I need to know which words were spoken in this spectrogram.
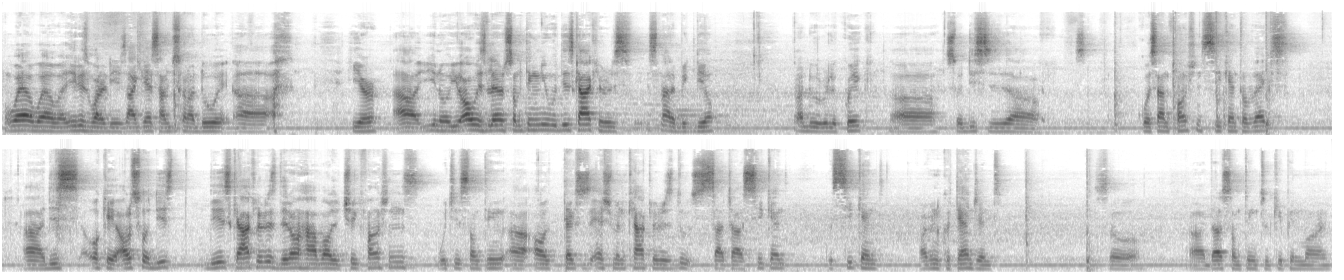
well, well, well, it is what it is. I guess I'm just gonna do it uh, here. Uh, you know, you always learn something new with these calculators. It's not a big deal. I'll do it really quick. Uh, so this is uh, cosine function secant of x. Uh, this okay. Also, these these calculators they don't have all the trig functions, which is something uh, all Texas Instrument calculators do, such as secant, cosecant, or even cotangent. So uh, that's something to keep in mind.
